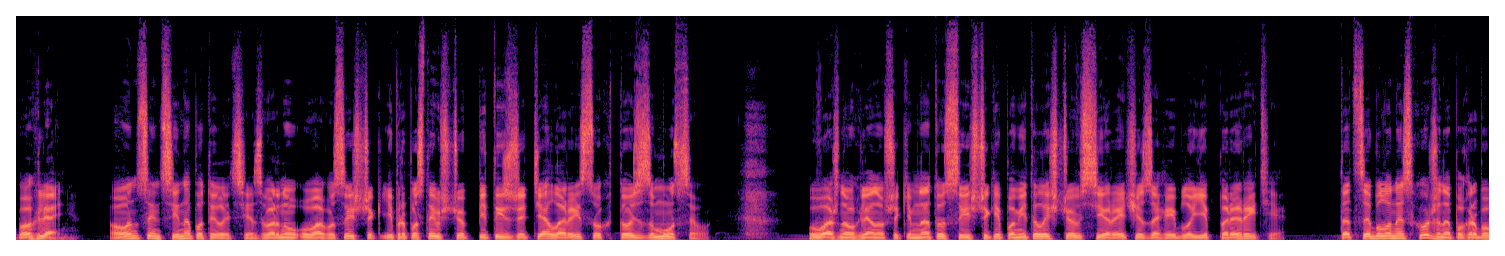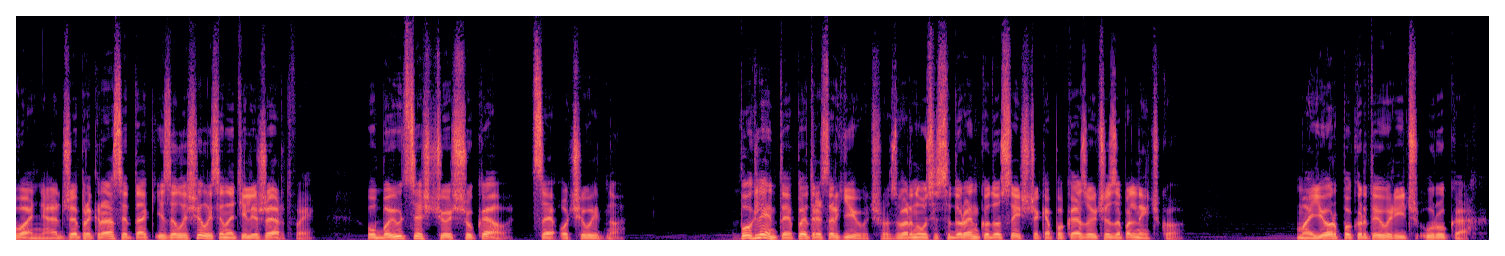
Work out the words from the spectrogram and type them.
Поглянь, он синці на потилиці, звернув увагу сищик і припустив, що піти з життя Ларису хтось змусив. Уважно оглянувши кімнату, сищики помітили, що всі речі загиблої перериті. Та це було не схоже на пограбування, адже прикраси так і залишилися на тілі жертви. Убивця щось шукав, це очевидно. Погляньте, Петре Сергійовичу, звернувся Сидоренко до сищика, показуючи запальничку. Майор покрутив річ у руках.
